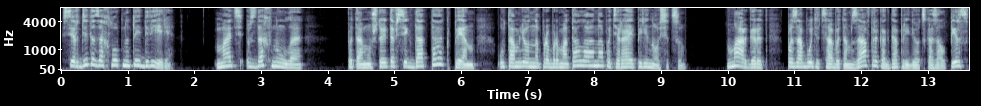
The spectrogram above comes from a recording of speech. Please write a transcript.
сердито захлопнутой двери. Мать вздохнула. «Потому что это всегда так, Пен», — утомленно пробормотала она, потирая переносицу. «Маргарет позаботится об этом завтра, когда придет», — сказал Пирс,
